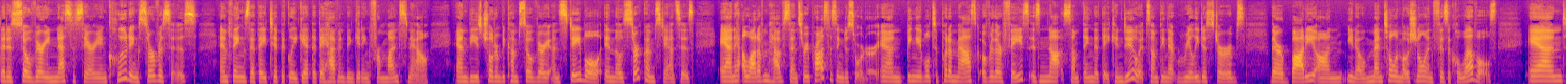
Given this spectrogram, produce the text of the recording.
that is so very necessary, including services and things that they typically get that they haven't been getting for months now. And these children become so very unstable in those circumstances. And a lot of them have sensory processing disorder. And being able to put a mask over their face is not something that they can do. It's something that really disturbs their body on, you know, mental, emotional, and physical levels. And,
